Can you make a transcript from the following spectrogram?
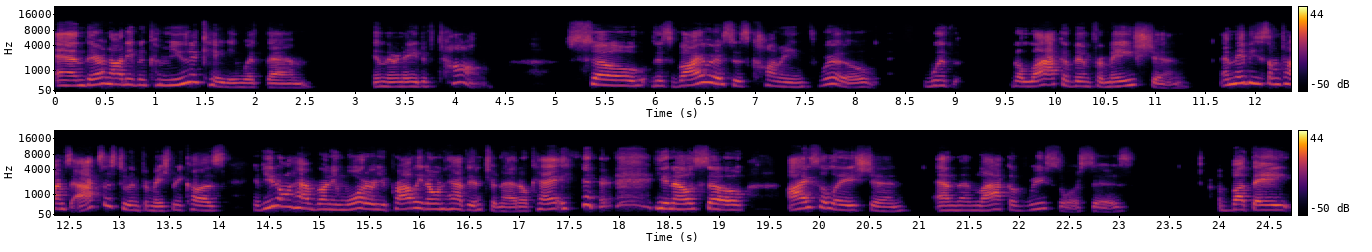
And they're not even communicating with them in their native tongue. So this virus is coming through with the lack of information and maybe sometimes access to information because if you don't have running water, you probably don't have internet, okay? you know, so isolation and then lack of resources but they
